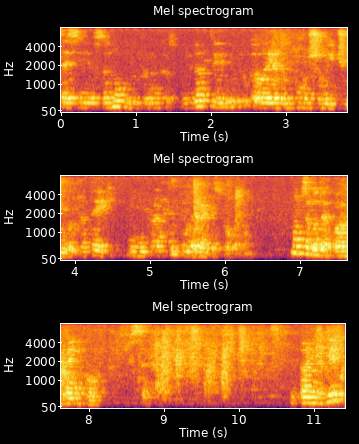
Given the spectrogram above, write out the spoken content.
сесії я все одно буду про них розповідати, але я так думаю, що ви чули про те, які міні-проєкти були реалізовані. Ну, це буде коротенько все. Питання є?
